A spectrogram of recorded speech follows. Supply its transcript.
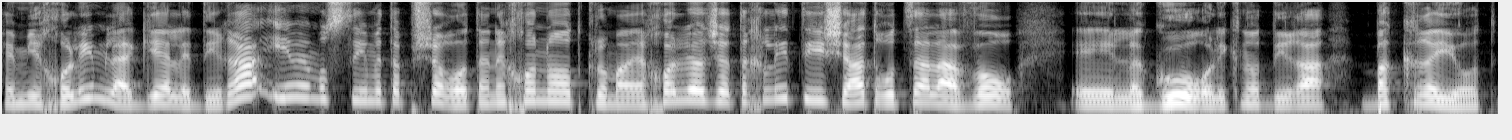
הם יכולים להגיע לדירה אם הם עושים את הפשרות הנכונות. כלומר, יכול להיות שהתכלית היא שאת רוצה לעבור אה, לגור או לקנות דירה בקריות,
